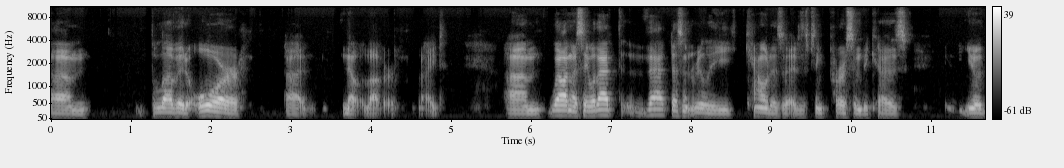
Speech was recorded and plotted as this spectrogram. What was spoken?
um, beloved or uh, no lover, right? Um, well, I'm going to say, well, that that doesn't really count as a distinct person because you know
